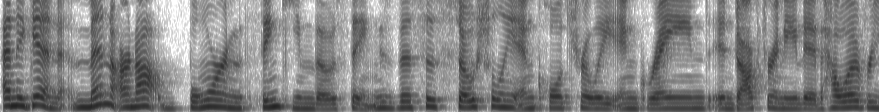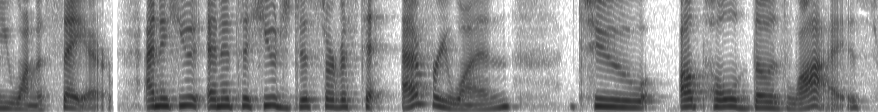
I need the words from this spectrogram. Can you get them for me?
And again, men are not born thinking those things. This is socially and culturally ingrained, indoctrinated, however you want to say it. And a hu- and it's a huge disservice to everyone to uphold those lies.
